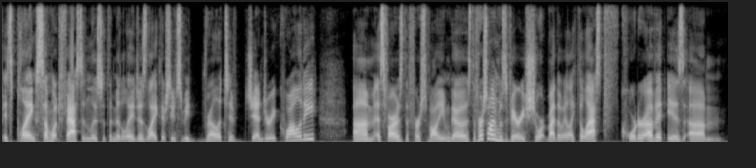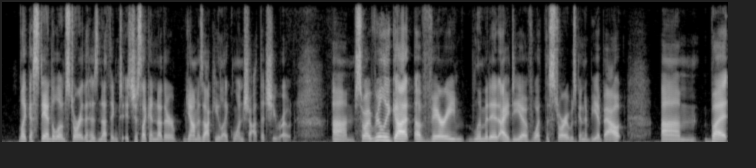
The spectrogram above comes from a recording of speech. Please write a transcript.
It's playing somewhat fast and loose with the Middle Ages. Like there seems to be relative gender equality. Um, as far as the first volume goes, the first volume was very short, by the way. Like the last quarter of it is um, like a standalone story that has nothing to. It's just like another Yamazaki like one shot that she wrote. Um, so I really got a very limited idea of what the story was going to be about. Um, but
